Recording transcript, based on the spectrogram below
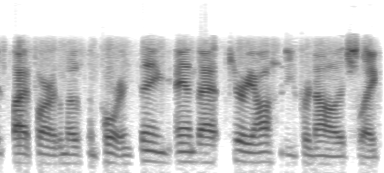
is by far the most important thing, and that curiosity for knowledge. Like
